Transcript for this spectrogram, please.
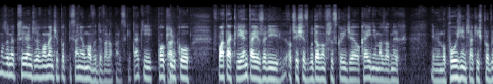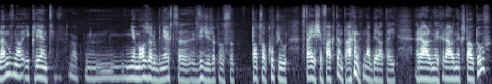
Możemy przyjąć, że w momencie podpisania umowy deweloperskiej, tak? I po Tak. kilku wpłatach klienta, jeżeli oczywiście z budową wszystko idzie ok, nie ma żadnych nie wiem, opóźnień czy jakichś problemów, no i klient no, mm, nie może lub nie chce, widzi, że po prostu to, co kupił, staje się faktem, tak? nabiera tej realnych, realnych kształtów,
